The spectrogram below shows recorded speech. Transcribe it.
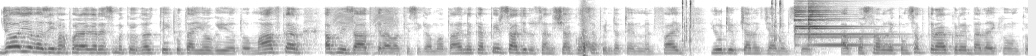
जो ये वजीफ़ा पर अगर इसमें कोई गलती, कुताही हो गई हो तो माफ़ कर, अपनी ज़ात के अलावा किसी का मोहताज न कर। पीर साजिद हुसैन, शाह गोसप इंटरटेनमेंट फाइव यूट्यूब चैनल जानब से आपको असलम सब्सक्राइब करें बेल आइकन को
